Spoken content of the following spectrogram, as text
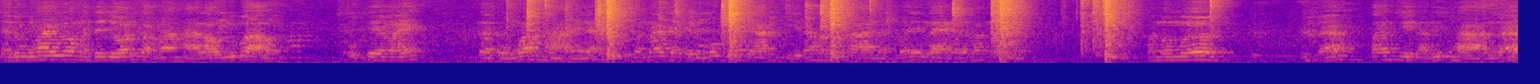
จะดูให้ว่ามันจะย้อนกลับมาหาเราหรือเปล่า โอเคไหม แต่ผมว่าหายนะ มันน่าจะเป็นพวกวิญญาณผีนั่งทานเนี่ยไม่ได้แรงอะไรมากมายพนมมือนะ ตั้งจิตอธิษฐานนะ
